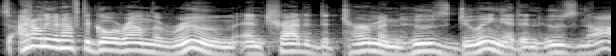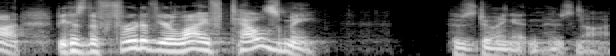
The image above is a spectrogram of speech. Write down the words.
So I don't even have to go around the room and try to determine who's doing it and who's not, because the fruit of your life tells me who's doing it and who's not.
